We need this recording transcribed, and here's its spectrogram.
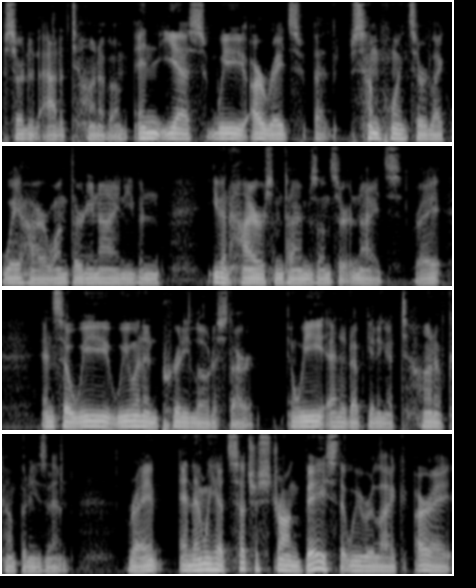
started to add a ton of them. And yes, we our rates at some points are like way higher, 139, even even higher sometimes on certain nights, right? And so we we went in pretty low to start, and we ended up getting a ton of companies in right? And then we had such a strong base that we were like, all right.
